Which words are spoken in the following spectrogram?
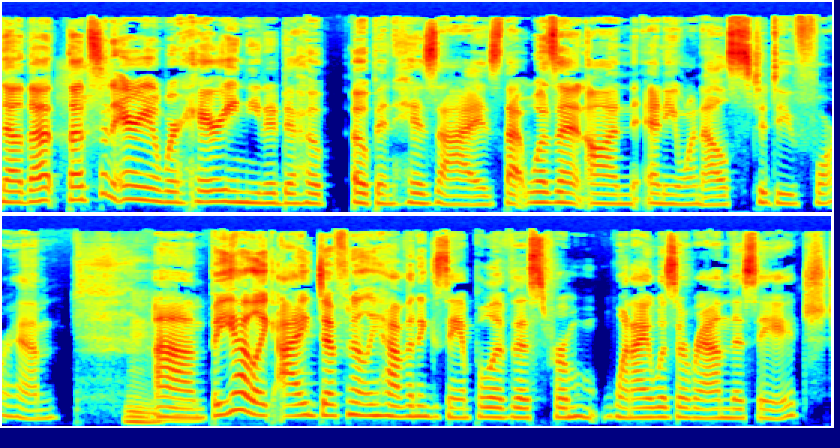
No, that that's an area where Harry needed to hope open his eyes. That wasn't on anyone else to do for him. Mhm. Um, but yeah, like I definitely have an example of this from when I was around this age.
